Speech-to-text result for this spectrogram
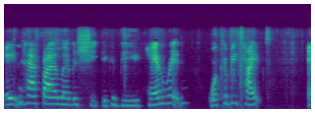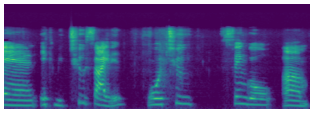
eight and a half by 11 sheet. It could be handwritten or it could be typed and it can be two-sided or two single, um,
